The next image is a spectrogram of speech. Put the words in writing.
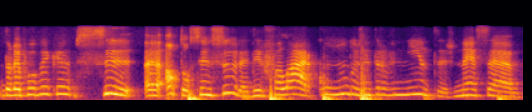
da República se uh, autocensura de ir falar com um dos intervenientes nessa,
